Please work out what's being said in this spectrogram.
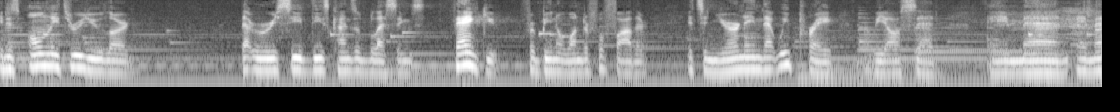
It is only through you, Lord, that we receive these kinds of blessings. Thank you for being a wonderful Father. It's in your name that we pray. We all said, Amen. Amen.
